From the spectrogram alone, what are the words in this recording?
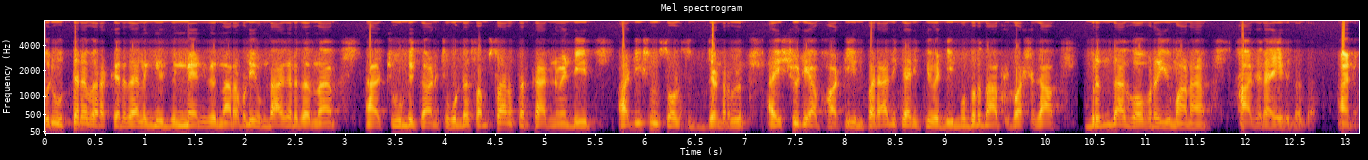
ഒരു ഉത്തരവ് ഇറക്കരുത് അല്ലെങ്കിൽ ഇതിന്മേൽ ഒരു നടപടി ഉണ്ടാകരുതെന്ന് ചൂണ്ടിക്കാണിച്ചുകൊണ്ട് സംസ്ഥാന സർക്കാരിന് വേണ്ടി അഡീഷണൽ സോളിസിറ്റർ ജനറൽ ഐശ്വര്യ ഭാട്ടിയും പരാതിക്കാരിക്ക് വേണ്ടി മുതിർന്ന അഭിഭാഷക ബൃന്ദ ഗോവറയുമാണ് ഹാജരായിരുന്നത്. അനു.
